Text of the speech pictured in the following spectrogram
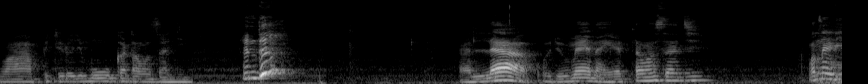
വാപ്പിച്ചിട്ട് ഒരു മൂക്കട്ട മസാജ്. എന്ത്? അല്ല ഒരു മേനയട്ട മസാജ്. വന്നേടി.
